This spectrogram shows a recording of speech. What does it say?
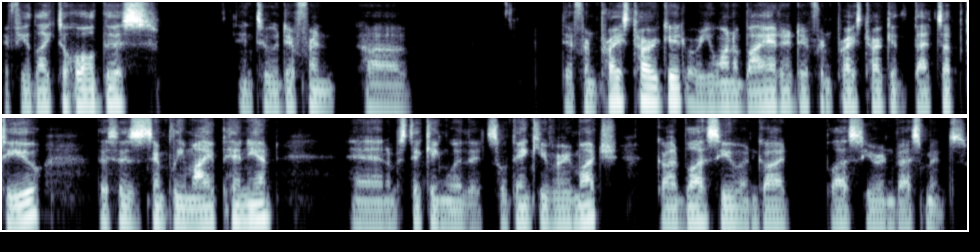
if you'd like to hold this into a different uh, different price target, or you want to buy at a different price target, that's up to you. This is simply my opinion, and I'm sticking with it. So thank you very much. God bless you, and God bless your investments.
